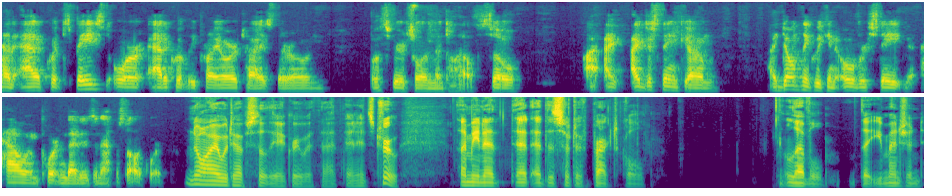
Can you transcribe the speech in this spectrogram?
had adequate space or adequately prioritized their own both spiritual and mental health. So I, I, I just think um, I don't think we can overstate how important that is in apostolic work. No, I would absolutely agree with that, and it's true. I mean, at at, at the sort of practical level that you mentioned,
